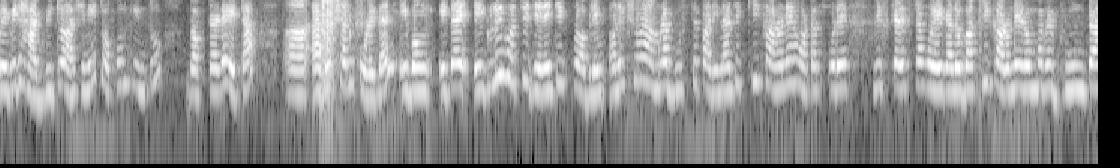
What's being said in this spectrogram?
বেবির হার্টবিটও আসেনি, তখন কিন্তু ডক্টররা এটা অ্যাবর্শন করে দেন এবং এটা, এগুলোই হচ্ছে জেনেটিক প্রবলেম অনেক সময় আমরা বুঝতে পারি না যে কী কারণে হঠাৎ করে মিসক্যারেজটা হয়ে গেল বা কী কারণে এরমভাবে ভ্রূণটা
